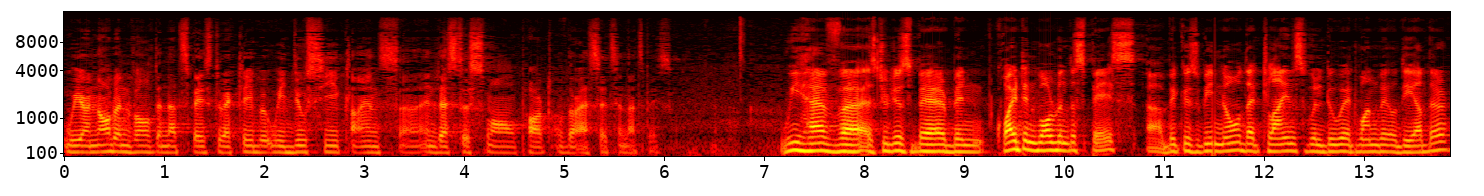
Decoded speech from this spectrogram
We are not involved in that space directly, but we do see clients uh, invest a small part of their assets in that space. We have, uh, as Julius Baer, been quite involved in the space uh, because we know that clients will do it one way or the other.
